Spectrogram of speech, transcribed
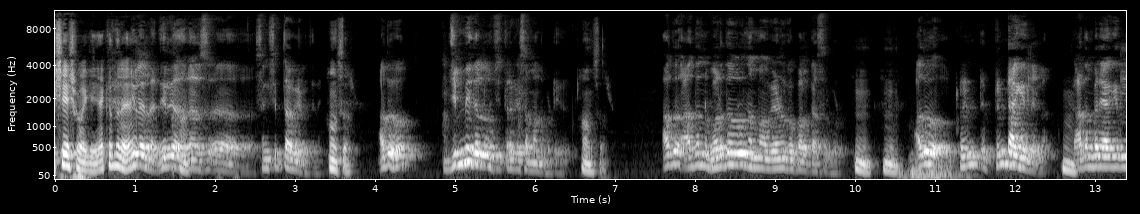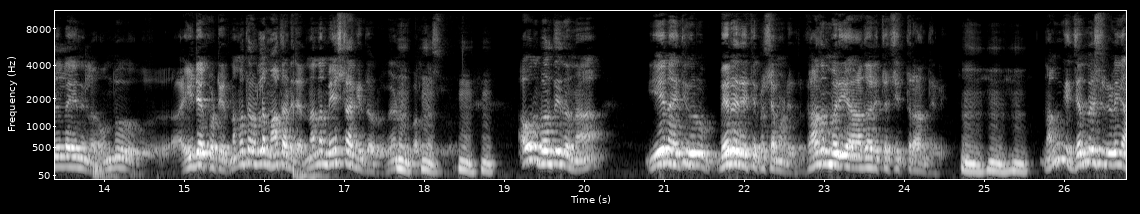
ವಿಶೇಷವಾಗಿ ಯಾಕಂದರೆ ಇಲ್ಲ ಇಲ್ಲ ದೀರ್ಘ ನಾನು ಸಂಕ್ಷಿಪ್ತವಾಗಿ ಹೇಳ್ತೇನೆ. ಹ್ಞೂ ಸರ್ ಅದು ಜಿಮ್ಮಿಗಲ್ಲು ಚಿತ್ರಕ್ಕೆ ಸಂಬಂಧಪಟ್ಟಿದೆ. ಹ್ಞೂ ಸರ್ ಅದು ಅದನ್ನು ಬರೆದವರು ನಮ್ಮ ವೇಣುಗೋಪಾಲ್ ಕಾಸರಗೋಡು. ಅದು ಪ್ರಿಂಟ್ ಪ್ರಿಂಟ್ ಆಗಿರಲಿಲ್ಲ. ಕಾದಂಬರಿ ಆಗಿರಲಿಲ್ಲ ಏನಿಲ್ಲ. ಒಂದು ಐಡಿಯಾ ಕೊಟ್ಟಿದ್ರು. ನಮ್ಮ ಹತ್ರ ಎಲ್ಲ ಮಾತಾಡಿದ್ದಾರೆ. ನನ್ನ ಮೇಸ್ಟ್ ಆಗಿದ್ದವರು ವೇಣುಗೋಪಾಲ್ ಕಾಸರಗೋಡು. ಅವರು ಬರೆದಿದ್ದನ್ನು ಏನಾಯ್ತು? ಇವರು ಬೇರೆ ರೀತಿ ಪ್ರಶ್ನೆ ಮಾಡಿದ್ರು. ಕಾದಂಬರಿ ಆಧಾರಿತ ಚಿತ್ರ ಅಂತೇಳಿ. ನಮಗೆ ಜರ್ನಲಿಸ್ಟ್ಗಳಿಗೆ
